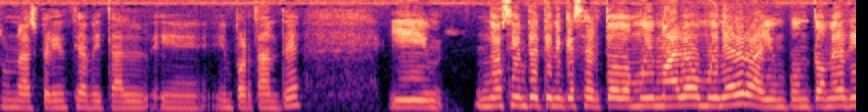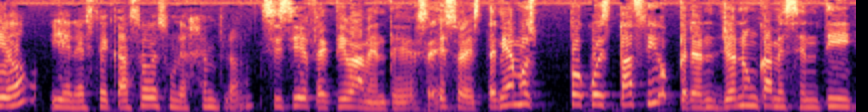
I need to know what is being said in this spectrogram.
una experiencia vital eh, importante y no siempre tiene que ser todo muy malo o muy negro, hay un punto medio y en este caso es un ejemplo. ¿no? Sí, sí, efectivamente, eso es. Teníamos poco espacio, pero yo nunca me sentí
